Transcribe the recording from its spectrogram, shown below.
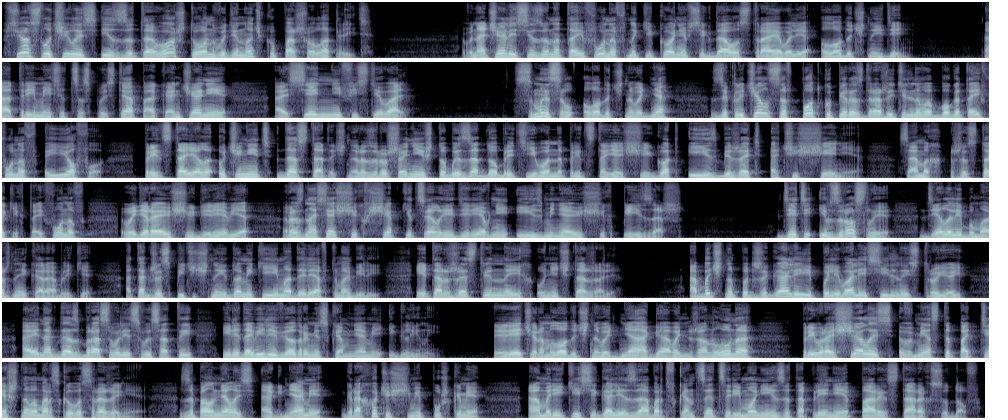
Все случилось из-за того, что он в одиночку пошел отлить. В начале сезона тайфунов на Киконе всегда устраивали лодочный день. А три месяца спустя, по окончании, осенний фестиваль. Смысл лодочного дня заключался в подкупе раздражительного бога тайфунов Йофо. Предстояло учинить достаточно разрушений, чтобы задобрить его на предстоящий год и избежать очищения – самых жестоких тайфунов, выдирающих деревья, разносящих в щепки целые деревни и изменяющих пейзаж. Дети и взрослые делали бумажные кораблики, а также спичечные домики и модели автомобилей, и торжественно их уничтожали. Обычно поджигали и поливали сильной струей, а иногда сбрасывали с высоты или давили ведрами с камнями и глиной. Вечером лодочного дня гавань Жанлуна – превращалась в место потешного морского сражения, заполнялась огнями, грохочущими пушками, а моряки сигали за борт в конце церемонии затопления пары старых судов.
